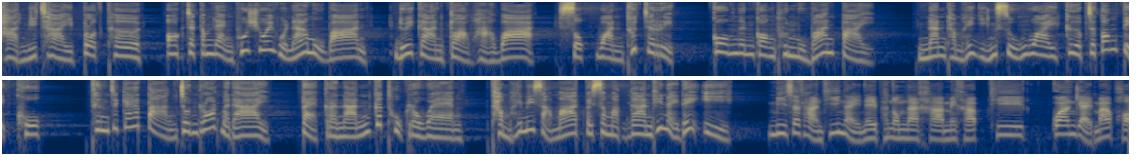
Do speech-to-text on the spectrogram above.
ผ่านวิชัยปลดเธอออกจากตำแหน่งผู้ช่วยหัวหน้าหมู่บ้าน ด้วยการกล่าวหาว่า ซกวันทุจริต โกงเงินกองทุนหมู่บ้านไป นั่นทำให้หญิงสูงวัยเกือบจะต้องติดคุก ถึงจะแก้ต่างจนรอดมาได้ แต่กระนั้นก็ถูกระแวงทำให้ไม่สามารถไปสมัครงานที่ไหนได้อีก มีสถานที่ไหนในพนมนาคาไหมครับ ที่กว้างใหญ่มากพอ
